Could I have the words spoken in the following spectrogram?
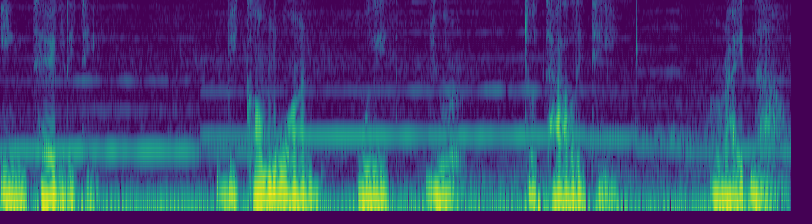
integrity. Become one with your totality right now.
